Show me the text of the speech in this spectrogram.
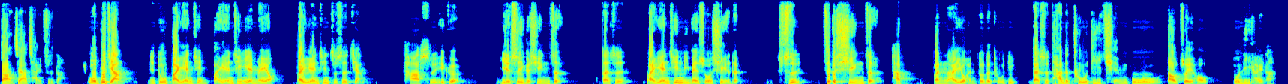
大家才知道。我不讲，你读《百言经》，《百言经》也没有。《百言经》只是讲，他是一个，也是一个行者，但是《百言经》里面所写的，是这个行者，他本来有很多的徒弟，但是他的徒弟全部到最后都离开他，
